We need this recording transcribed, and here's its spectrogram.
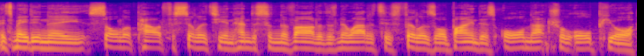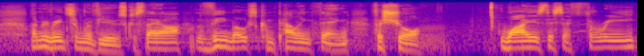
It's made in a solar powered facility in Henderson, Nevada. There's no additives, fillers, or binders, all natural, all pure. Let me read some reviews because they are the most compelling thing for sure. Why is this a three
